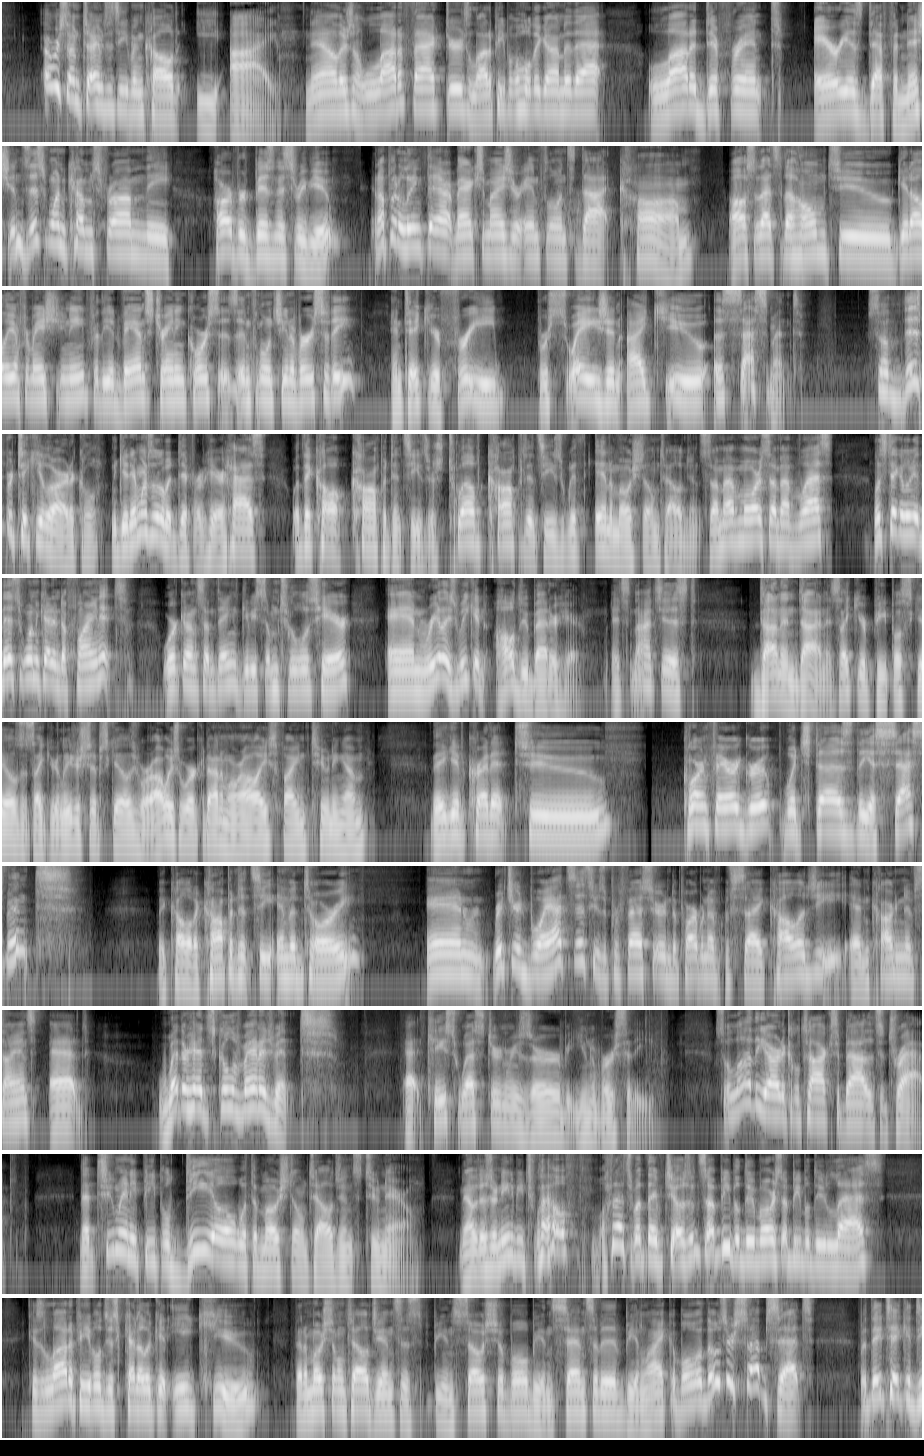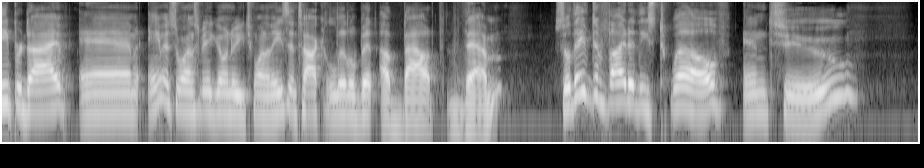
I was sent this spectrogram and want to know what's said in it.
or sometimes it's even called EI. Now, there's a lot of factors, a lot of people holding on to that, a lot of different areas definitions. This one comes from the Harvard Business Review. And I'll put a link there at maximizeyourinfluence.com. Also, that's the home to get all the information you need for the advanced training courses, Influence University, and take your free Persuasion IQ assessment. So, this particular article, again, everyone's a little bit different here, has what they call competencies. There's 12 competencies within emotional intelligence. Some have more, some have less. Let's take a look at this one, kind of define it, work on some things, give you some tools here, and realize we could all do better here. It's not just done and done. It's like your people skills, it's like your leadership skills. We're always working on them, we're always fine tuning them. They give credit to Korn Ferry Group, which does the assessment. They call it a competency inventory. And Richard Boyatzis, who's a professor in Department of Psychology and Cognitive Science at Weatherhead School of Management at Case Western Reserve University. So a lot of the article talks about it's a trap that too many people deal with emotional intelligence too narrow. Now, does there need to be 12? Well, that's what they've chosen. Some people do more, some people do less. Because a lot of people just kind of look at EQ, that emotional intelligence is being sociable, being sensitive, being likable. Those are subsets, but they take a deeper dive. And Amos wants me to go into each one of these and talk a little bit about them. So they've divided these 12 into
